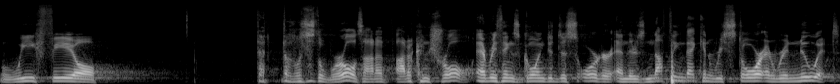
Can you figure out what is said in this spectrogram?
We feel that just the world's out of, out of control. Everything's going to disorder, and there's nothing that can restore and renew it.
